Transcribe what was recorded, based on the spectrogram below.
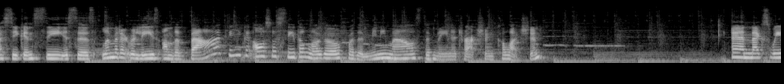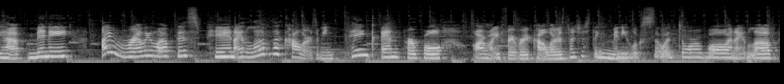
As you can see, it says limited release on the back and you can also see the logo for the Minnie Mouse, the main attraction collection. And next we have Minnie. I really love this pin. I love the colors. I mean, pink and purple are my favorite colors. And I just think Minnie looks so adorable and I love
